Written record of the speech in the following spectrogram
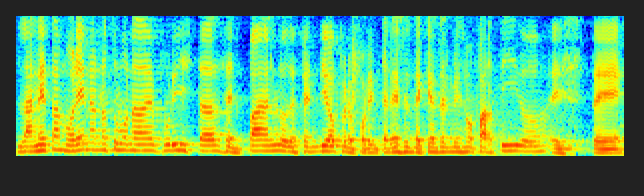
la neta Morena no tuvo nada de puristas, el PAN lo defendió, pero por intereses de que es del mismo partido, este,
